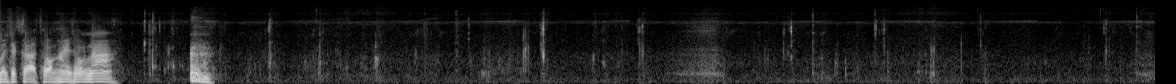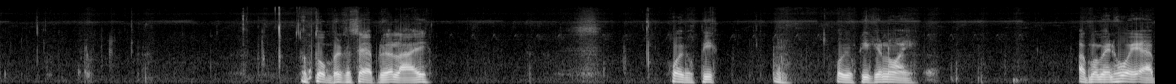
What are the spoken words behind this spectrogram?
บรรยากาศท้องให้ท้องหน้าน้ำต้มเป็นกระแสบเหลือหลายห้อยบักพริกห้อยบักพริกแค่หน่อยเอามาเมนห้อยแอบ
